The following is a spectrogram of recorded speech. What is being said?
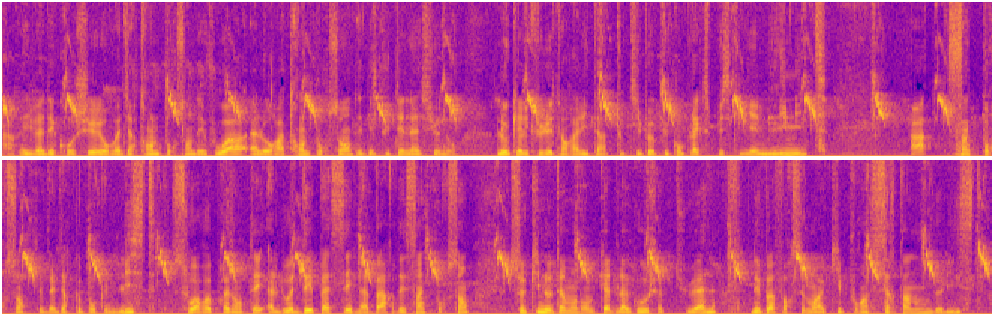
arrive à décrocher, on va dire, 30% des voix, elle aura 30% des députés nationaux. Le calcul est en réalité un tout petit peu plus complexe puisqu'il y a une limite à 5%. C'est-à-dire que pour qu'une liste soit représentée, elle doit dépasser la barre des 5%, ce qui, notamment dans le cas de la gauche actuelle, n'est pas forcément acquis pour un certain nombre de listes.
